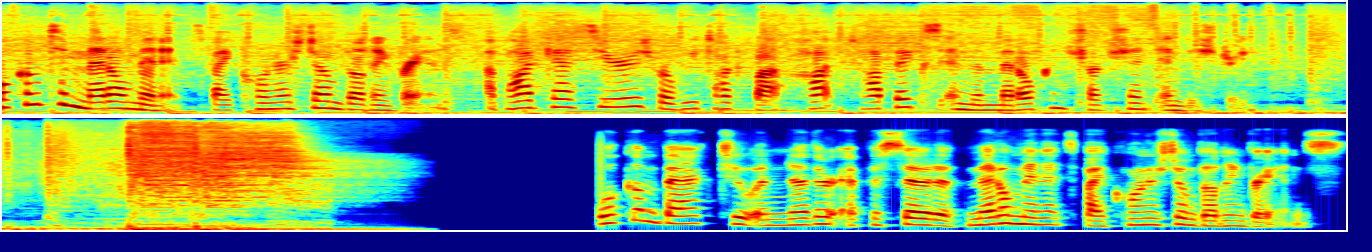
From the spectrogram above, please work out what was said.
Welcome to Metal Minutes by Cornerstone Building Brands, a podcast series where we talk about hot topics in the metal construction industry. Welcome back to another episode of Metal Minutes by Cornerstone Building Brands.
